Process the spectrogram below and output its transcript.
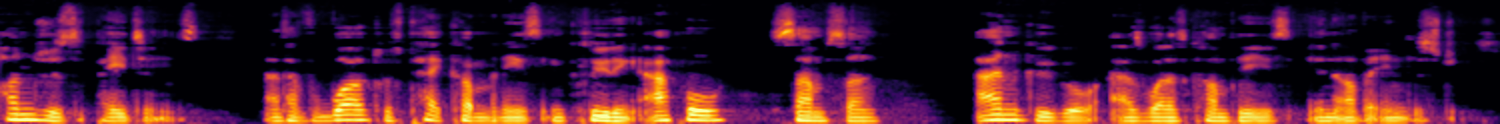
hundreds of patents and have worked with tech companies including Apple, Samsung, and Google, as well as companies in other industries.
